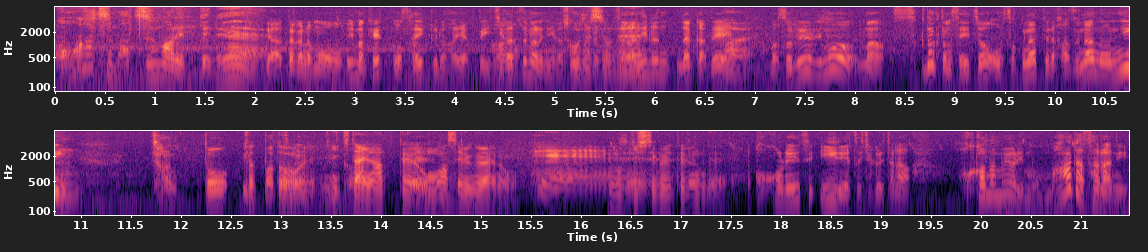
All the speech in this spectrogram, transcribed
5月末生まれってね。いやだからもう今結構サイクル早くて1月まで2月までそうですよね。ざらにいる中で、はまあ、それよりも、まあ、少なくとも成長は遅くなってるはずなのいに、ちゃんとちょっ一発目と行きたいなって思わせるぐらいのへ動きしてくれてるんで、ここレースいいレースしてくれたら他の馬よりもまださらに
